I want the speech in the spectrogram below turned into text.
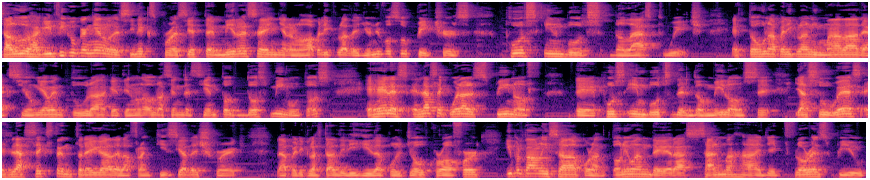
Saludos, aquí Fico Cañano de Cine Express y esta es mi reseña de la nueva película de Universal Pictures, Puss in Boots, The Last Witch. Esto es una película animada de acción y aventura que tiene una duración de 102 minutos. Es, es la secuela del spin-off de Puss in Boots del 2011 y a su vez es la sexta entrega de la franquicia de Shrek. La película está dirigida por Joe Crawford y protagonizada por Antonio Banderas, Salma Hayek, Florence Pugh,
